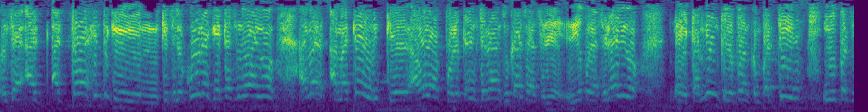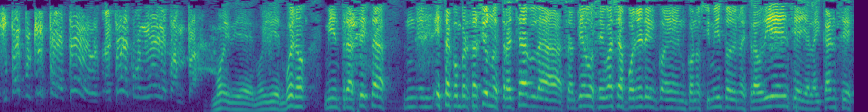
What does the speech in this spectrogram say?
o sea, a, a, toda gente que, que se le ocurra que está haciendo algo, además amateur, que ahora por estar encerrado en su casa se le dio por hacer algo, eh, también que lo puedan compartir y participar porque es para todos, la comunidad de La Pampa. Muy bien, muy bien. Bueno, mientras esta, esta conversación, nuestra charla, Santiago, se vaya a poner en, en, conocimiento de nuestra audiencia y al alcance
